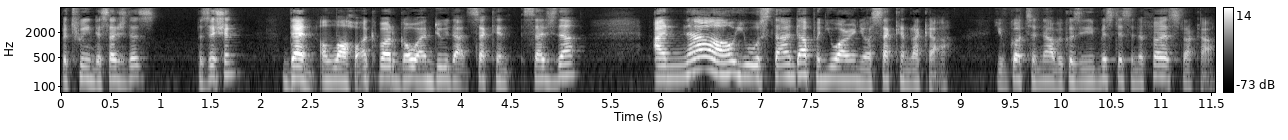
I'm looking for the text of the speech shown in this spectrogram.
between the sajdas position. Then, Allahu Akbar, go and do that second sajda. And now you will stand up and you are in your second rak'ah. You've got to now, because you missed this in the first rak'ah.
